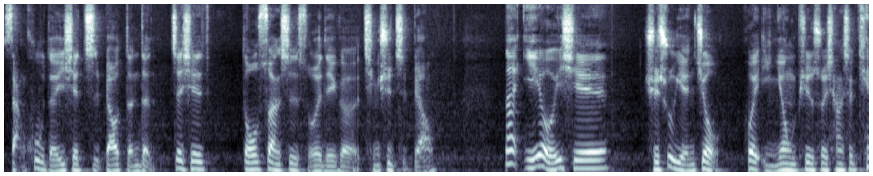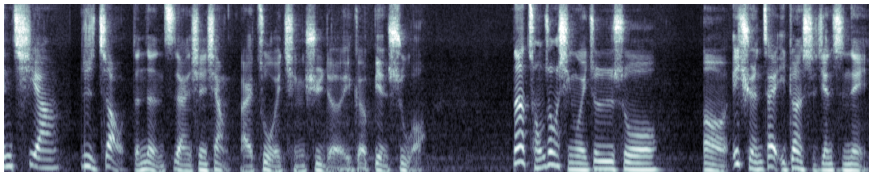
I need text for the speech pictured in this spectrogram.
散户的一些指标等等，这些都算是所谓的一个情绪指标。那也有一些学术研究会引用，譬如说像是天气啊、日照等等自然现象来作为情绪的一个变数哦。那从众行为就是说，呃，一群人在一段时间之内，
